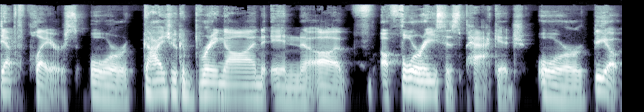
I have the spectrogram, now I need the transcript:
depth players or guys you could bring on in uh, a four aces package or you know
